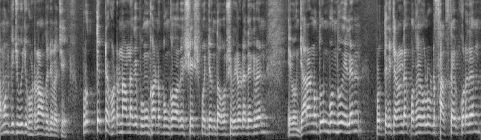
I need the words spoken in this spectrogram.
এমন কিছু কিছু ঘটনা হতে চলেছে। প্রত্যেকটা ঘটনা আপনাকে পুঙ্খানুপুঙ্খভাবে শেষ পর্যন্ত অবশ্যই ভিডিওটা দেখবেন। এবং যারা নতুন বন্ধু এলেন প্রত্যেকের চ্যানেলটা প্রথমে বলব একটু সাবস্ক্রাইব করে দেন।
